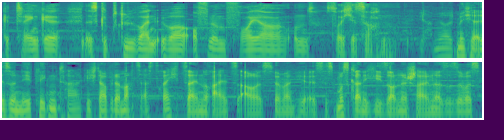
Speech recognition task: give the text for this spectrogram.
Getränke. Es gibt Glühwein über offenem Feuer und solche Sachen. Wir haben ja heute, Michael, so einen nebligen Tag. Ich glaube, da macht es erst recht seinen Reiz aus, wenn man hier ist. Es muss gar nicht die Sonne scheinen. Also sowas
